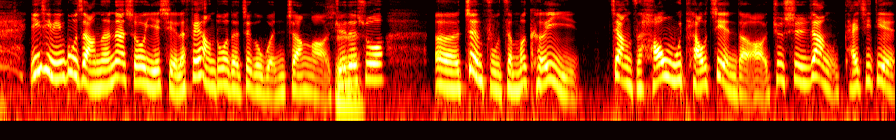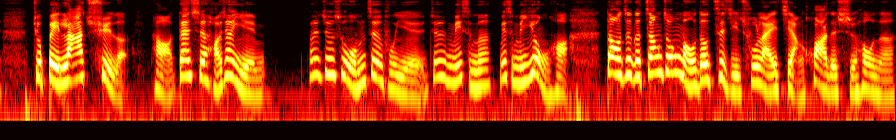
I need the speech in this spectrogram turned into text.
尹启明部长呢，那时候也写了非常多的这个文章啊，觉得说，呃，政府怎么可以这样子毫无条件的啊，就是让台积电就被拉去了，好，但是好像也，那就是我们政府也就是没什么没什么用哈。到这个张忠谋都自己出来讲话的时候呢，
